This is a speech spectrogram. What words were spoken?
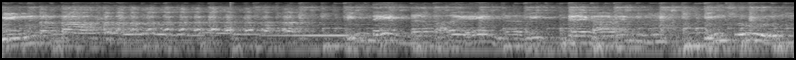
മിണ്ടണ്ട. ഇൻഷൂറും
